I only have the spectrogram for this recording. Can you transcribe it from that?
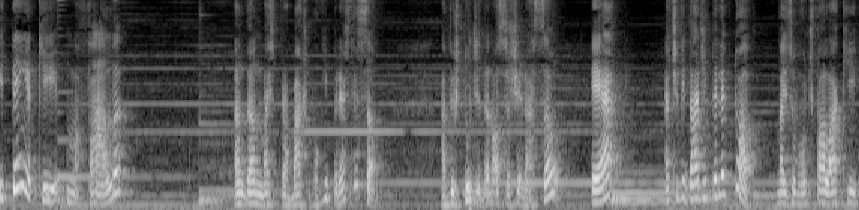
E tem aqui uma fala, andando mais para baixo um pouquinho, presta atenção. A virtude da nossa geração é atividade intelectual, mas eu vou te falar que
